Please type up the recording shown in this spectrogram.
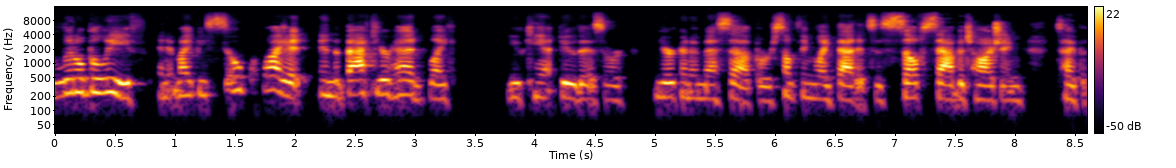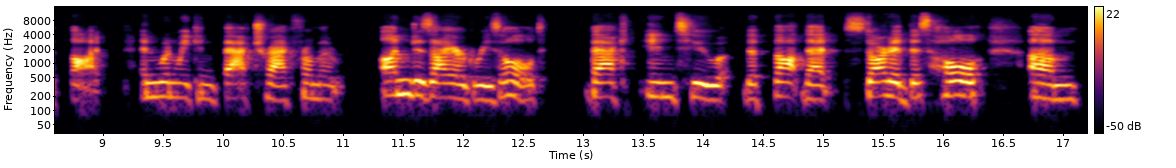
little belief, and it might be so quiet in the back of your head, like, you can't do this, or you're going to mess up, or something like that. It's a self sabotaging type of thought. And when we can backtrack from an undesired result back into the thought that started this whole um,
